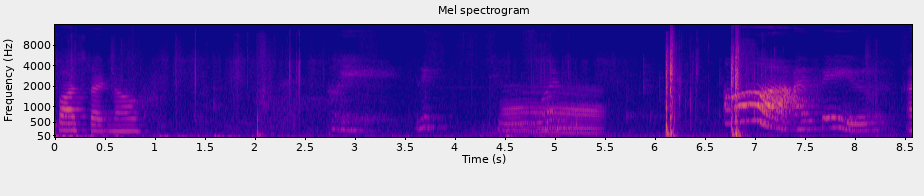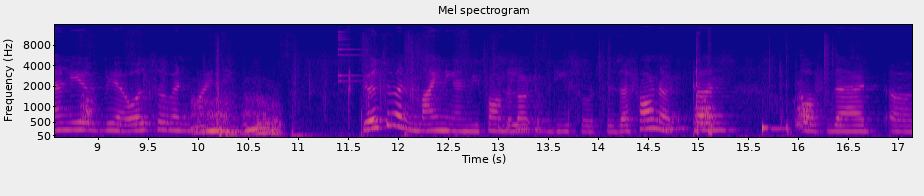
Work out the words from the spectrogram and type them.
fast right now. Okay, three, two, one. Ah, I failed. And here we also went mining. We also went mining and we found a lot of resources. I found a ton of that. Uh,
